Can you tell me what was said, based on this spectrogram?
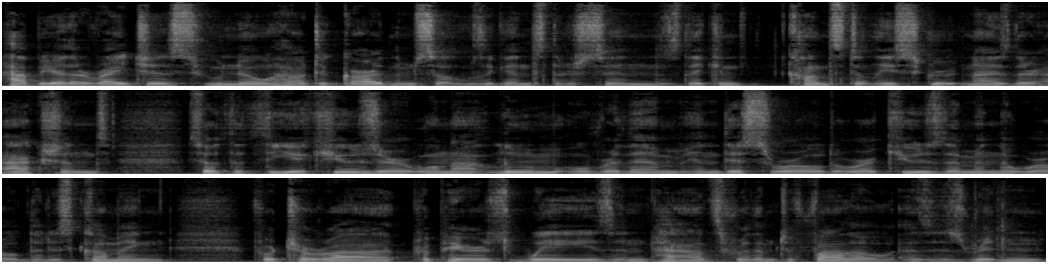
Happy are the righteous who know how to guard themselves against their sins. They can constantly scrutinize their actions so that the accuser will not loom over them in this world or accuse them in the world that is coming. For Torah prepares ways and paths for them to follow, as is written,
